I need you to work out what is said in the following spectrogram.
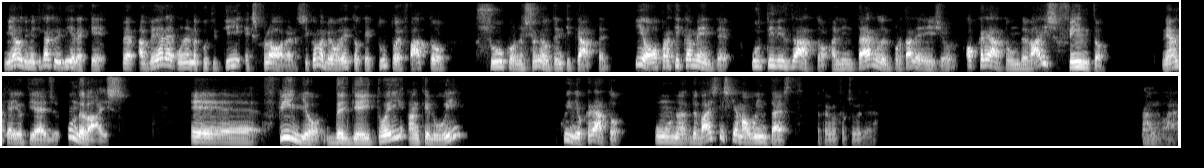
mi ero dimenticato di dire che per avere un MQTT Explorer, siccome abbiamo detto che tutto è fatto su connessioni autenticate, io ho praticamente utilizzato all'interno del portale Azure, ho creato un device finto, neanche IoT Edge, un device, e figlio del gateway, anche lui, quindi ho creato un device che si chiama WinTest, aspetta che lo faccio vedere. Allora,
